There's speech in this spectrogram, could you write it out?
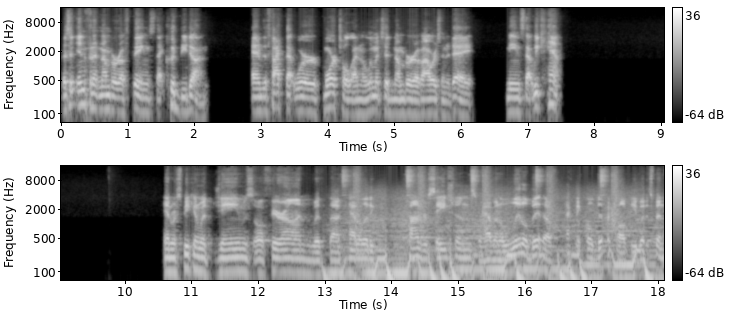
There's an infinite number of things that could be done, and the fact that we're mortal and a limited number of hours in a day means that we can't. And we're speaking with James Ophirion with uh, Catalytic Conversations. We're having a little bit of technical difficulty, but it's been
